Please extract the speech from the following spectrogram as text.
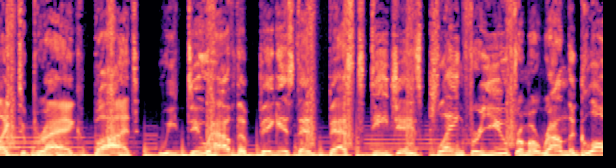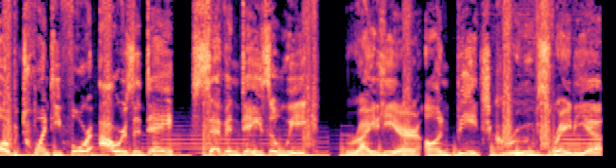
like to brag, but we do have the biggest and best DJs playing for you from around the globe 24 hours a day, 7 days a week, right here on Beach Grooves Radio.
